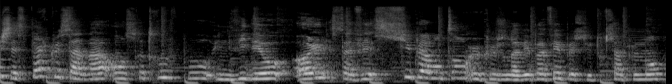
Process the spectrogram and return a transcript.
j'espère que ça va. On se retrouve pour une vidéo haul. Ça fait super longtemps euh, que je n'en avais pas fait parce que tout simplement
